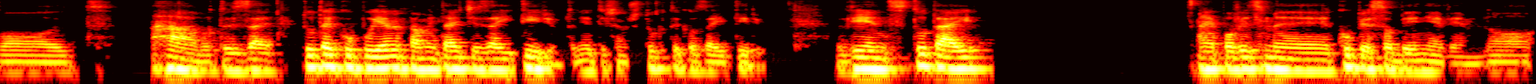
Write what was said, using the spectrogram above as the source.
Volt. Aha, bo to jest za, tutaj kupujemy, pamiętajcie, za Ethereum. To nie 1000 sztuk, tylko za Ethereum. Więc tutaj e, powiedzmy kupię sobie, nie wiem, no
